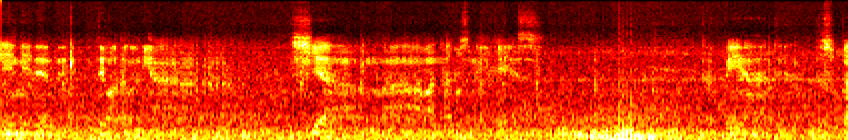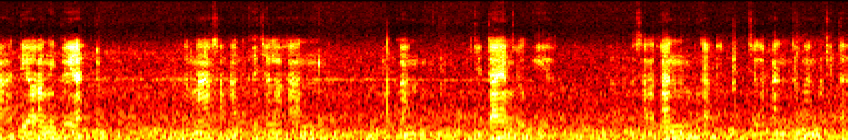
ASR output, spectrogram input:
ini dia tengok tengok ya. Siap melawan arus nih guys. Tapi ya suka hati orang itu ya. Karena saat kecelakaan bukan kita yang rugi ya. Asalkan nggak kecelakaan dengan kita.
